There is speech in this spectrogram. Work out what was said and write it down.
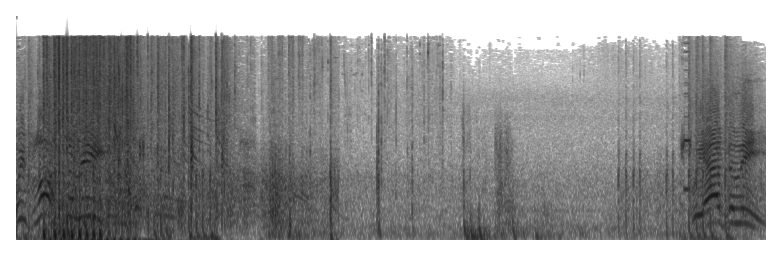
We've lost the lead! We have the lead.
